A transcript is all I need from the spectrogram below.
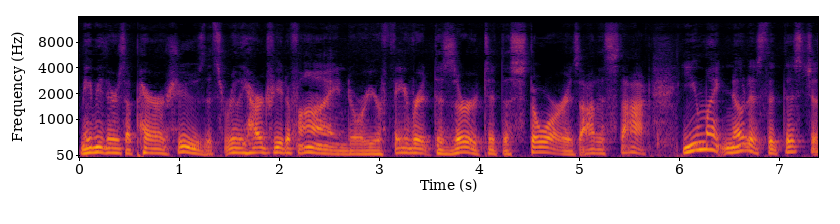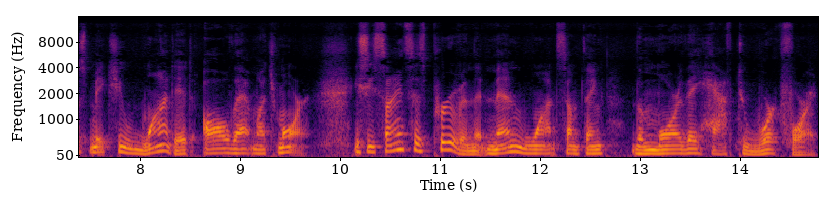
Maybe there's a pair of shoes that's really hard for you to find, or your favorite dessert at the store is out of stock. You might notice that this just makes you want it all that much more. You see, science has proven that men want something the more they have to work for it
